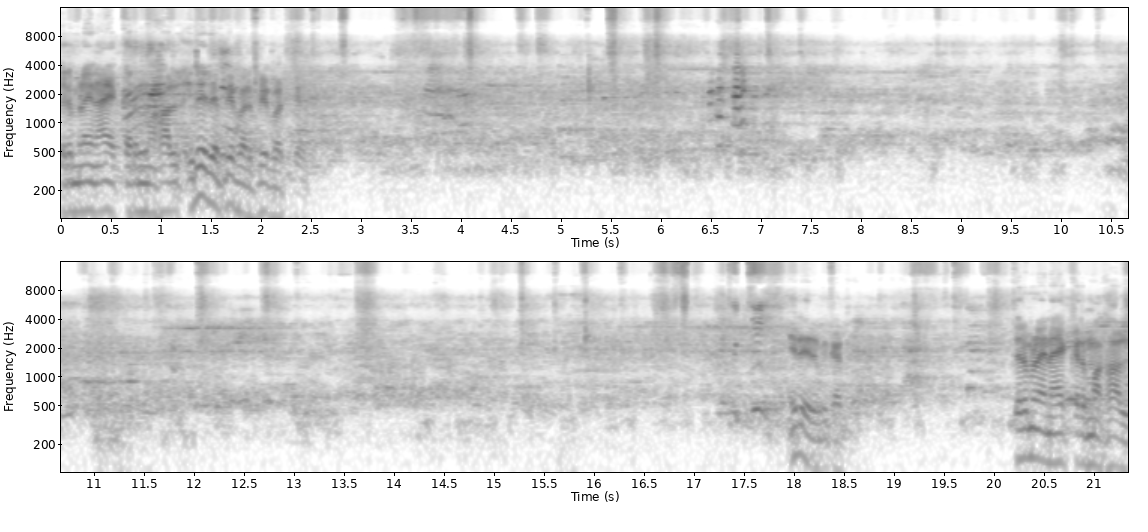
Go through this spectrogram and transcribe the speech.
Thirumalai Nayakkar Mahal இது இது எப்படியே பாரு எப்படியே பார்த்துக்க. இரு இரு, காட்டு. திருமலை நாயக்கர் மஹால்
